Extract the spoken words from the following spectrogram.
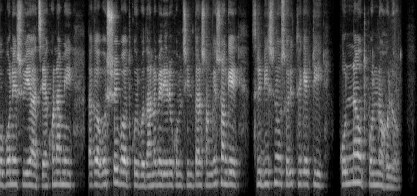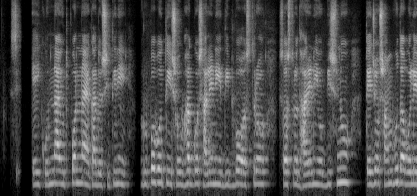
গোপনে শুয়ে আছে, এখন আমি তাকে অবশ্যই বধ করব। দানবের এরকম চিন্তার সঙ্গে সঙ্গে শ্রী বিষ্ণু শরীর থেকে একটি কন্যা উৎপন্ন হলো। এই কন্যায় উৎপন্না একাদশী। তিনি রূপবতী, সৌভাগ্যশালিনী, দিব্য অস্ত্র শস্ত্র ধারিণী ও বিষ্ণু তেজ সম্ভুতা বলে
